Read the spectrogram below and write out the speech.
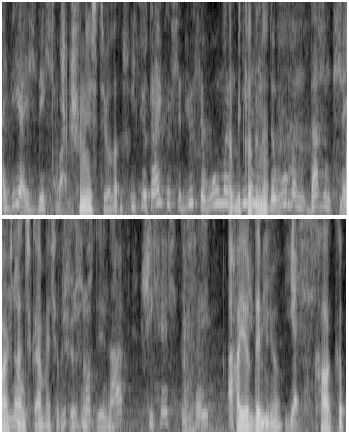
idea is this one. Çünkü şunu istiyorlar. If you try to seduce a woman, bir kadını baştan çıkarmaya çalışıyorsunuz diyelim. Hayır demiyor. Kalkıp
